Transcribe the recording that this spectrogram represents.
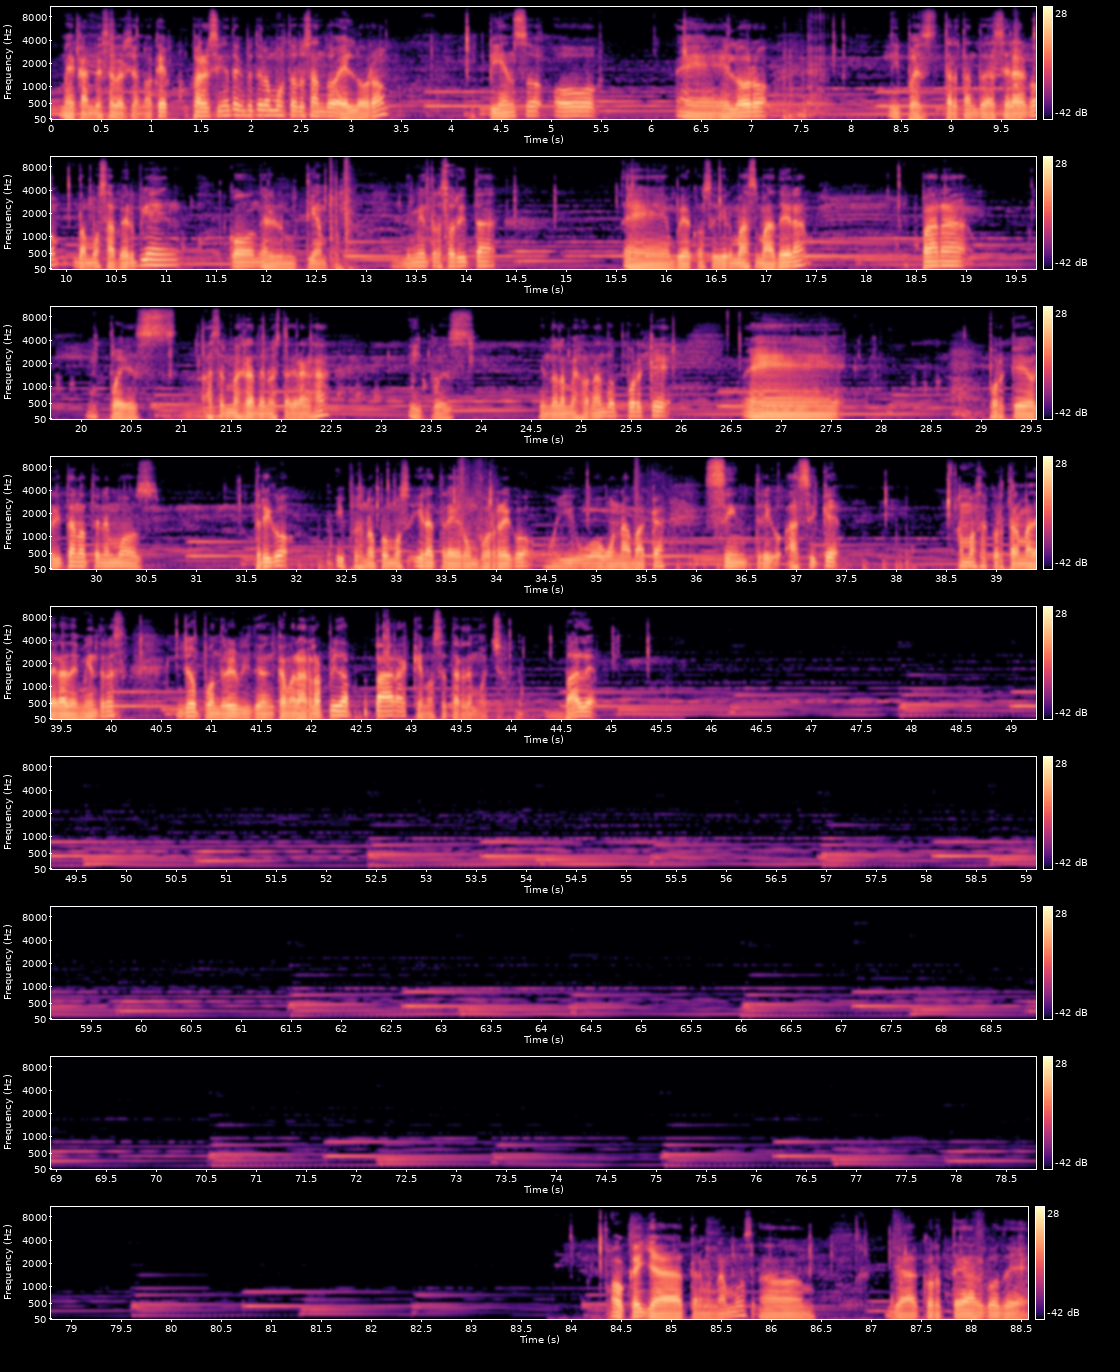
me cambió esa versión. Ok, para el siguiente capítulo vamos a estar usando el oro, pienso, o eh, el oro y pues tratando de hacer algo. Vamos a ver bien con el tiempo. mientras ahorita eh, voy a conseguir más madera para pues hacer más grande nuestra granja y pues yéndola mejorando porque eh, porque ahorita no tenemos trigo y pues no podemos ir a traer un borrego o una vaca sin trigo. Así que vamos a cortar madera de mientras. Yo pondré el video en cámara rápida para que no se tarde mucho. Vale Ok, ya terminamos. ya corté algo de,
